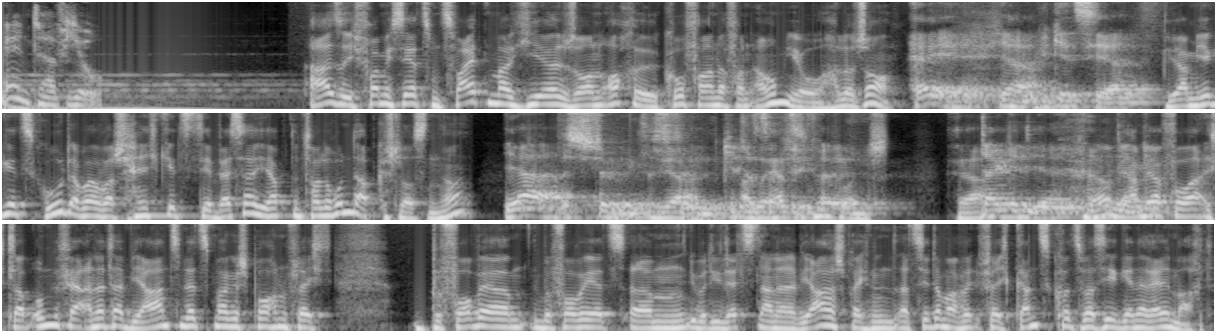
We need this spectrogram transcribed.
Interview. Also, ich freue mich sehr zum zweiten Mal hier, Jean Ochel, Co-Founder von Aumio. Hallo Jean. Hey, ja, wie geht's dir? Ja, mir geht's gut, aber wahrscheinlich geht's dir besser. Ihr habt eine tolle Runde abgeschlossen, ne? Ja, das stimmt, das ja, stimmt. Geht also herzlichen Glückwunsch. Ja. Danke dir. Ja, wir haben ja vor, ich glaube, ungefähr anderthalb Jahren zum letzten Mal gesprochen. Vielleicht, bevor wir, bevor wir jetzt ähm, über die letzten anderthalb Jahre sprechen, erzähl doch mal vielleicht ganz kurz, was ihr generell macht.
